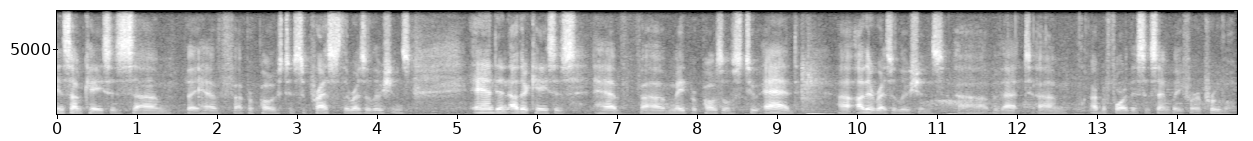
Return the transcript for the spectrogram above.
In some cases, um, they have uh, proposed to suppress the resolutions, and in other cases have uh, made proposals to add uh, other resolutions uh, that um, are before this Assembly for approval.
